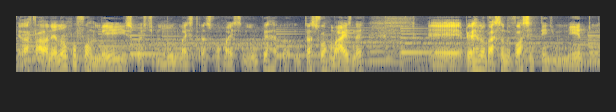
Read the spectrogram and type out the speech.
ela fala, né? Não conformeis com este mundo, mas transformais esse mundo, transformais, né? É, pela renovação do vosso entendimento, né?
